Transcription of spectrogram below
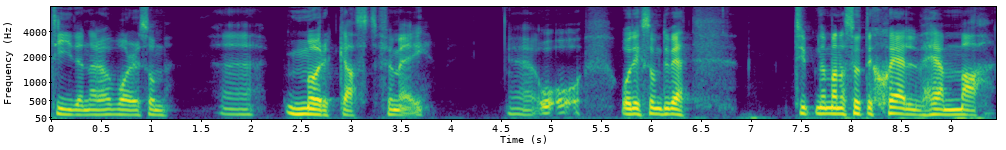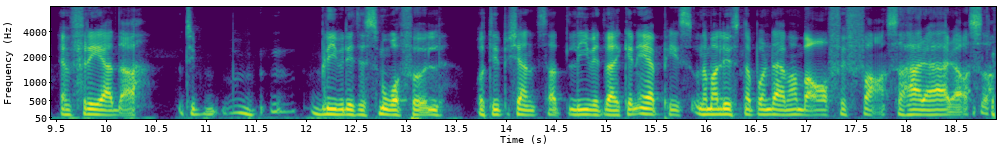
tiden när det har varit som eh, mörkast för mig. Eh, och, och, och liksom, du vet, typ när man har suttit själv hemma en fredag, typ blivit lite småfull och typ känt att livet verkligen är piss. Och när man lyssnar på den där, man bara, åh för fan, så här är det alltså.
